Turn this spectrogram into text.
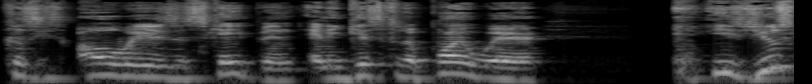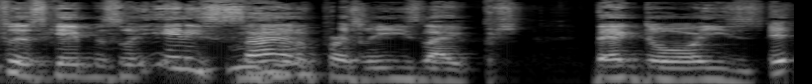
because he's always escaping, and he gets to the point where he's used to escaping. So any sign mm-hmm. of pressure, he's like back door. He's it,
